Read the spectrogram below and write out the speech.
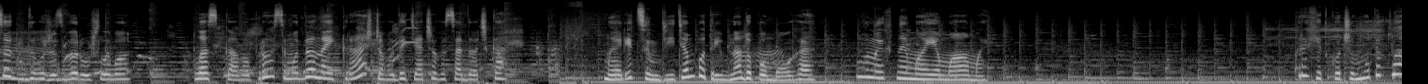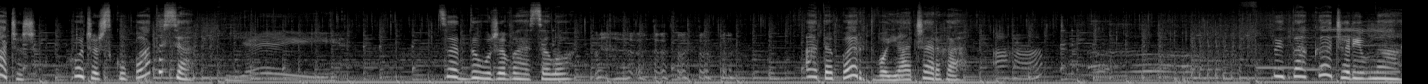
Це дуже зворушливо. Ласкаво просимо до найкращого дитячого садочка. Мері цим дітям потрібна допомога. В них немає мами. Крихітко, чому ти плачеш? Хочеш скупатися? Це дуже весело. А тепер твоя черга. Ага. Ти така чарівна.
